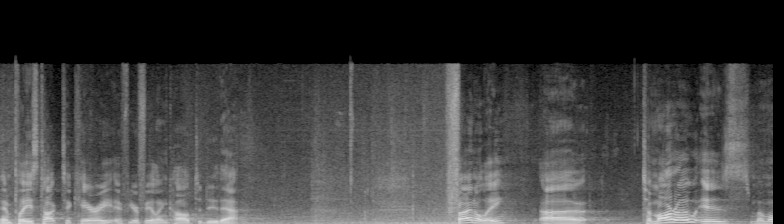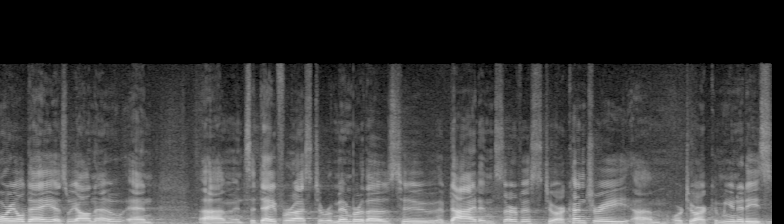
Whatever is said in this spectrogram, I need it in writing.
and please talk to Carrie if you're feeling called to do that. Finally, uh, tomorrow is Memorial Day, as we all know, and um, it's a day for us to remember those who have died in service to our country um, or to our communities.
